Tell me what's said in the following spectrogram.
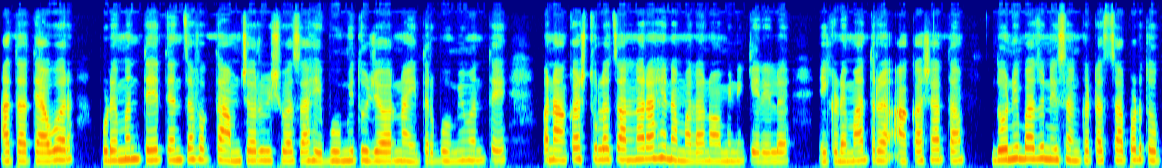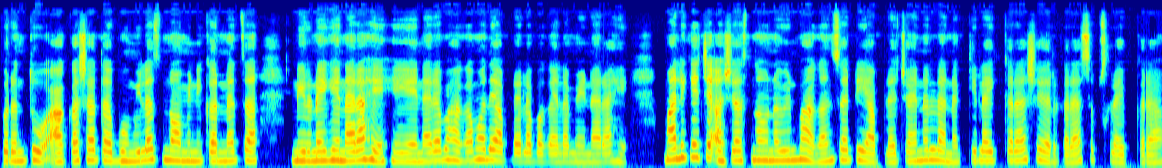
आता त्यावर पुढे म्हणते त्यांचा फक्त आमच्यावर विश्वास आहे. भूमी तुझ्यावर नाही. तर भूमी म्हणते पण आकाश तुला चालणार आहे ना मला नॉमिनी केलेलं? इकडे मात्र आकाश आता दोन्ही बाजूनी संकटात सापडतो परंतु आकाश आता भूमीलाच नॉमिनी करण्याचा निर्णय घेणार आहे. हे येणाऱ्या भागामध्ये आपल्याला बघायला मिळणार आहे. मालिकेच्या अशाच नवनवीन भागांसाठी आपल्या चॅनलला नक्की लाईक करा शेअर करा सबस्क्राईब करा.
